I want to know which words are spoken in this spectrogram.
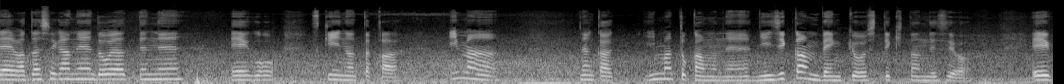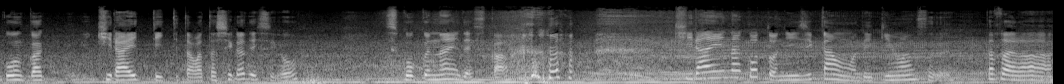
で私がねどうやってね英語好きになったか。今なんか今とかもね2時間勉強してきたんですよ。英語が嫌いって言ってた私がですよ。すごくないですか？嫌いなこと2時間もできます。だから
